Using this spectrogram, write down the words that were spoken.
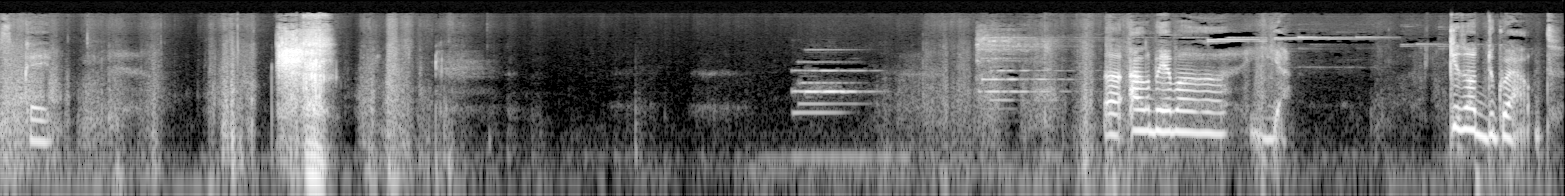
It's okay. Uh, Alabama, yeah. Get on the ground.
